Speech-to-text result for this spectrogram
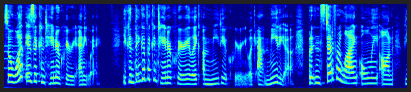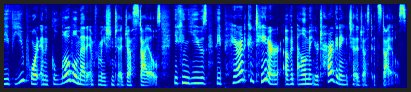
So what is a container query anyway? You can think of a container query like a media query, like at media, but instead of relying only on the viewport and global meta information to adjust styles, you can use the parent container of an element you're targeting to adjust its styles.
